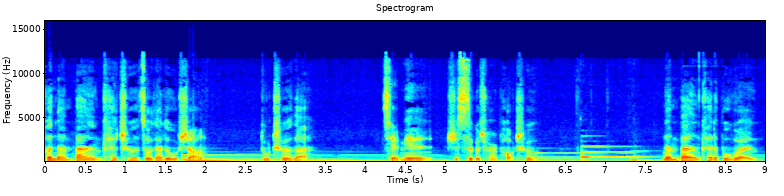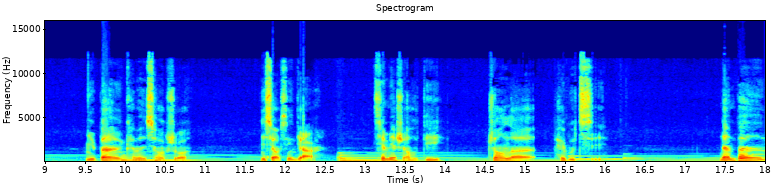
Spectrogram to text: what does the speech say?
和男伴开车走在路上，堵车了，前面是四个圈跑车。男伴开的不稳，女伴开玩笑说：“你小心点儿，前面是奥迪，撞了赔不起。”男伴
